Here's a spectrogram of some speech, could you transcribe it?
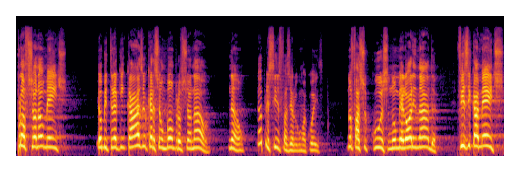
profissionalmente. Eu me tranco em casa, eu quero ser um bom profissional? Não, eu preciso fazer alguma coisa. Não faço curso, não melhoro em nada. Fisicamente,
